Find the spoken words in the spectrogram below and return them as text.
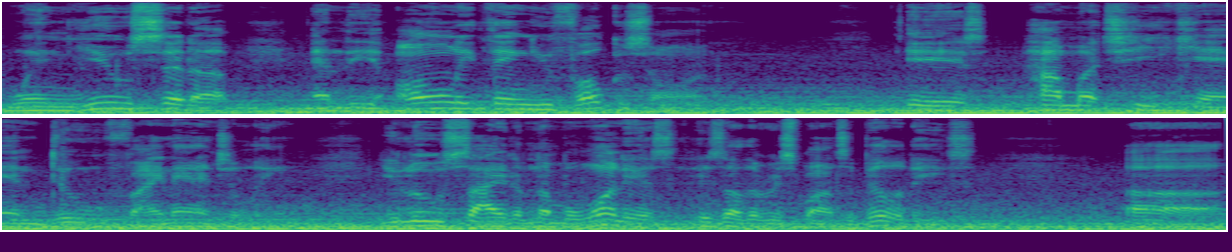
when you sit up and the only thing you focus on is how much he can do financially. You lose sight of number one is his other responsibilities uh,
